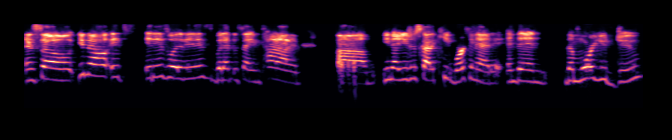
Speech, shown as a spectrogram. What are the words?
and so, you know, it's, it is what it is. But at the same time, um, you know, you just got to keep working at it. And then the more you do,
